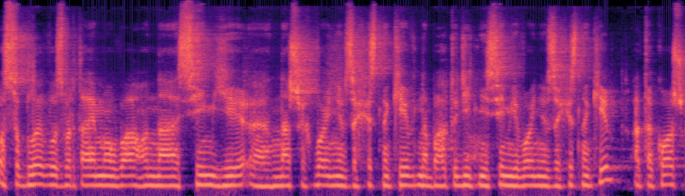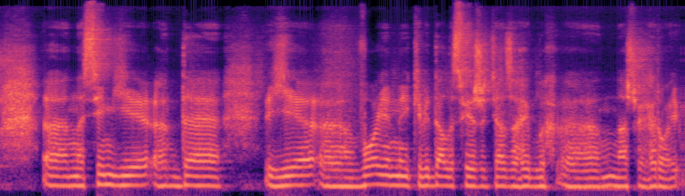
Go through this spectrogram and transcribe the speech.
особливо звертаємо увагу на сім'ї е, наших воїнів-захисників, на багатодітні сім'ї воїнів-захисників, а також е, на сім'ї, е, де є е, воїни, які віддали своє життя загиблих е, наших героїв.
